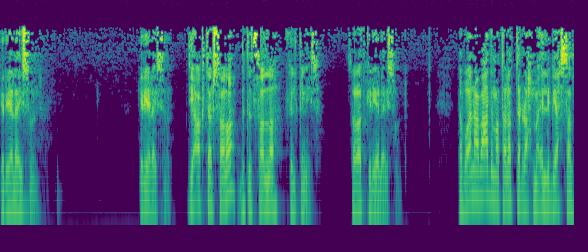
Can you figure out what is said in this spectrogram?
كريا ليسون. كريا ليسون. دي أكتر صلاة بتتصلى في الكنيسة صلاة كريا ليسون. طب وأنا بعد ما طلبت الرحمة إيه اللي بيحصل؟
